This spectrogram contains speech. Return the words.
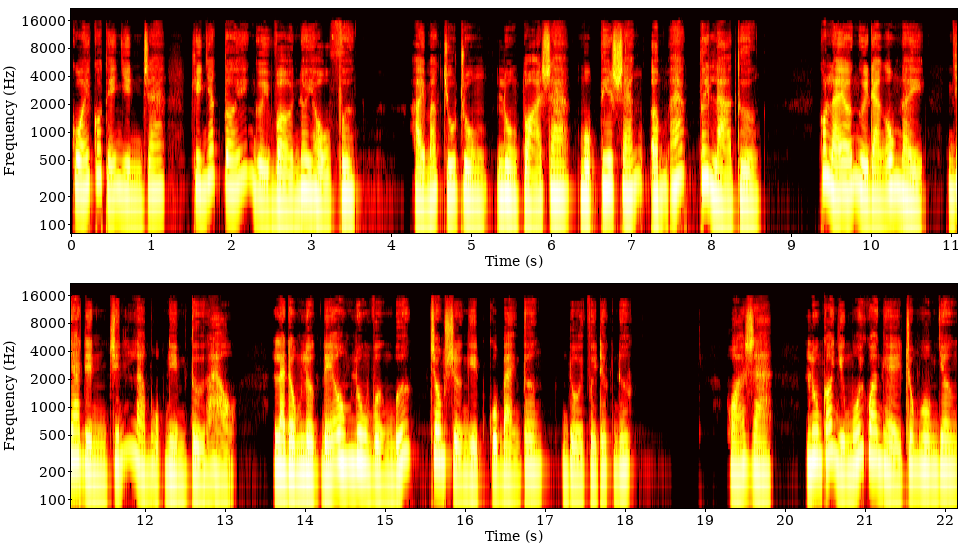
Cô ấy có thể nhìn ra khi nhắc tới người vợ nơi hậu phương. Hai mắt chú Trung luôn tỏa ra một tia sáng ấm áp tới lạ thường. Có lẽ ở người đàn ông này, gia đình chính là một niềm tự hào, là động lực để ông luôn vững bước trong sự nghiệp của bản thân đối với đất nước. Hóa ra, luôn có những mối quan hệ trong hôn nhân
